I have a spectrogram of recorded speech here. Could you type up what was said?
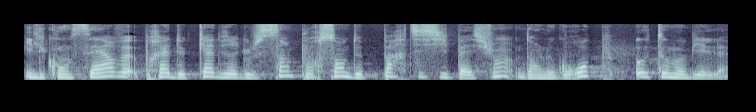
Il conserve près de 4,5% de participation dans le groupe automobile.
